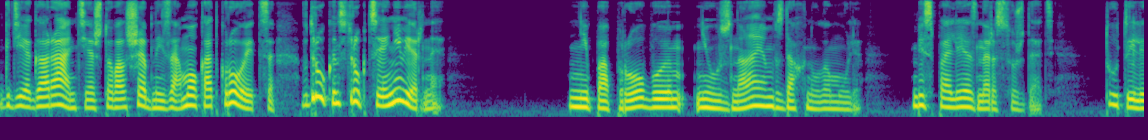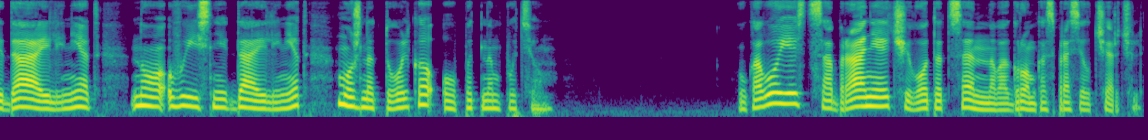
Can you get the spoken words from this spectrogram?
Где гарантия, что волшебный замок откроется? Вдруг инструкция неверная? «Не попробуем, не узнаем», — вздохнула Муля. «Бесполезно рассуждать. Тут или да, или нет, но выяснить да или нет можно только опытным путем. «У кого есть собрание чего-то ценного?» — громко спросил Черчилль.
